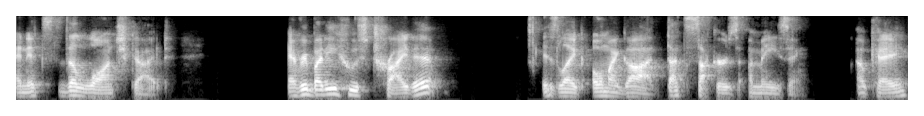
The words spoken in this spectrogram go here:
And it's the launch guide. Everybody who's tried it is like oh my god that sucker's amazing okay?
